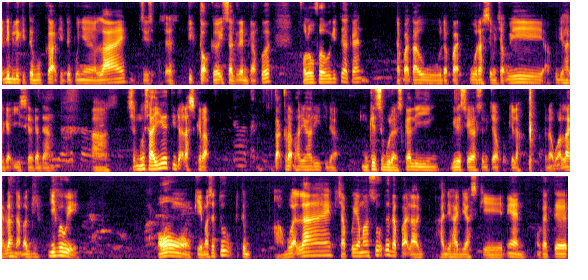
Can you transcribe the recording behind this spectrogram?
Jadi bila kita buka kita punya live TikTok ke Instagram ke apa, follow-follow kita akan dapat tahu, dapat oh, rasa macam weh aku dihargai kadang-kadang. Ya, betul. Ah, semua saya tidaklah sekerap. Tak kerap hari-hari tidak. Mungkin sebulan sekali. Bila saya rasa macam okeylah aku nak buat live lah nak bagi giveaway. Oh, okey masa tu kita ah, buat live, siapa yang masuk tu dapatlah hadiah-hadiah sikit kan. Orang kata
